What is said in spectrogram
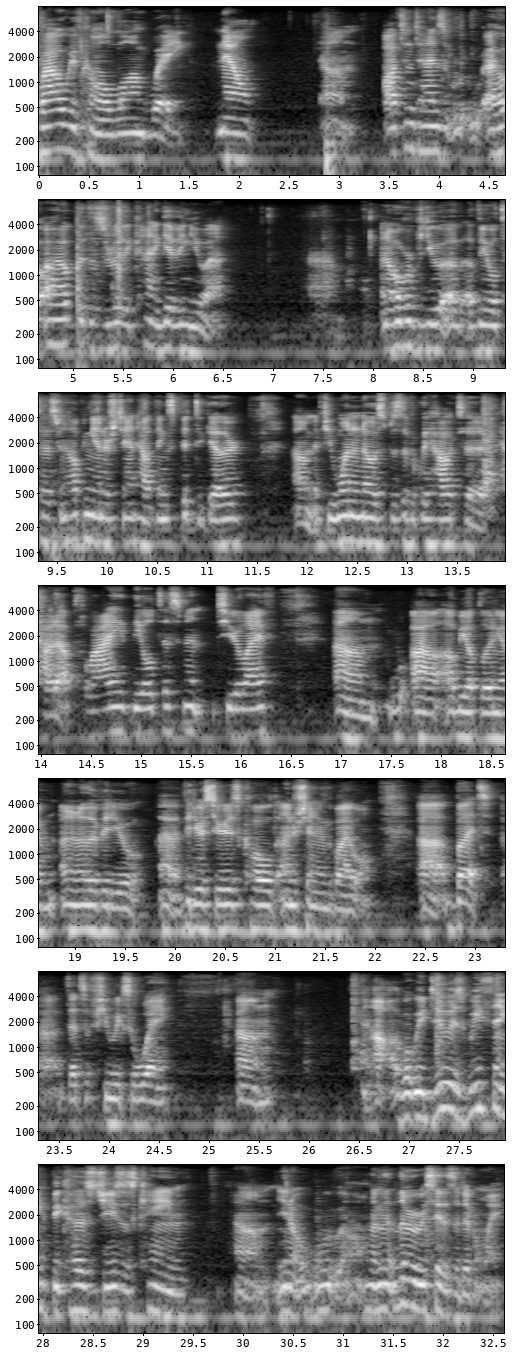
wow, we've come a long way. Now, um, oftentimes, I, ho I, hope that this is really kind of giving you a um, an overview of, of the Old Testament, helping you understand how things fit together. Um, if you want to know specifically how to how to apply the Old Testament to your life, um, I'll, I'll, be uploading another video uh, video series called Understanding the Bible. Uh, but uh, that's a few weeks away. Um, uh, what we do is we think because Jesus came, um, you know, let me, let me say this a different way.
